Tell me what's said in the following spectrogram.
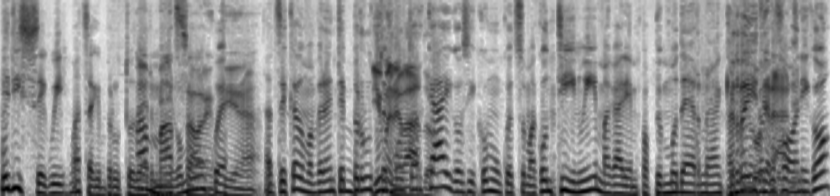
pedissegui, mazza che brutto termine. Ammazza, comunque Valentina. azzeccato, ma veramente brutto Io e molto vado. arcaico. Sì, comunque, insomma, continui, magari è un po' più moderno e anche radiofonico.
